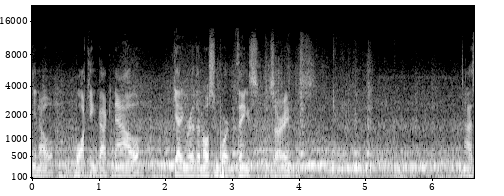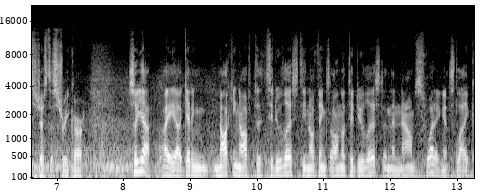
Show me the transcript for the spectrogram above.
you know, walking back now, getting rid of the most important things. Sorry. That's just a streetcar. So yeah, I uh, getting knocking off the to-do list, you know, things on the to-do list, and then now I'm sweating. It's like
